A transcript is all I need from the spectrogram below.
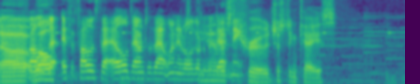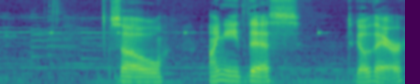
uh, follow well, the, if it follows the L down to that one, it'll go to yeah, the that's detonate. true. Just in case. So, I need this to go there,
